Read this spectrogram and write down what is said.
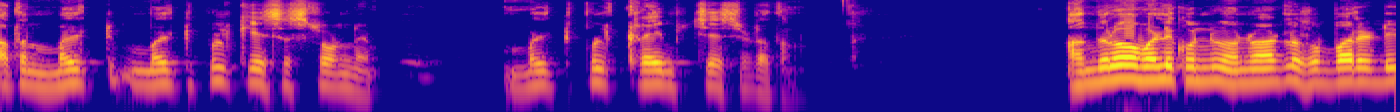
అతను మల్టి మల్టిపుల్ కేసెస్లో ఉన్నాయి. మల్టిపుల్ క్రైమ్స్ చేశాడు అతను. అందులో మళ్ళీ కొన్ని కొన్నాట్లో సుబ్బారెడ్డి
